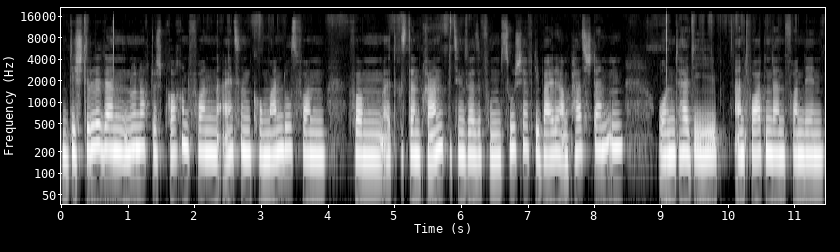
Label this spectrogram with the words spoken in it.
Die Stille dann nur noch durchbrochen von einzelnen Kommandos vom, vom äh, Tristan Brandt bzw. vom Sous-Chef, die beide am Pass standen und halt die Antworten dann von den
